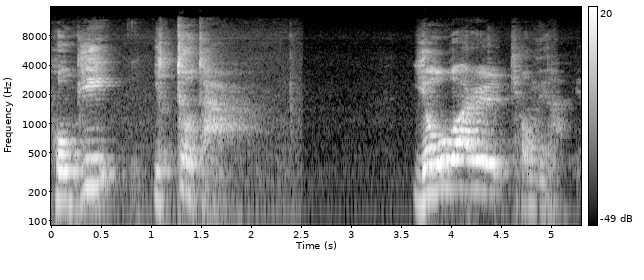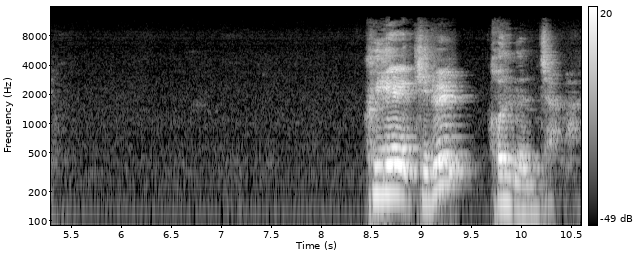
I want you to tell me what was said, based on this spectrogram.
복이 있도다. 여호와를 경외하며 그의 길을 걷는 자마다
